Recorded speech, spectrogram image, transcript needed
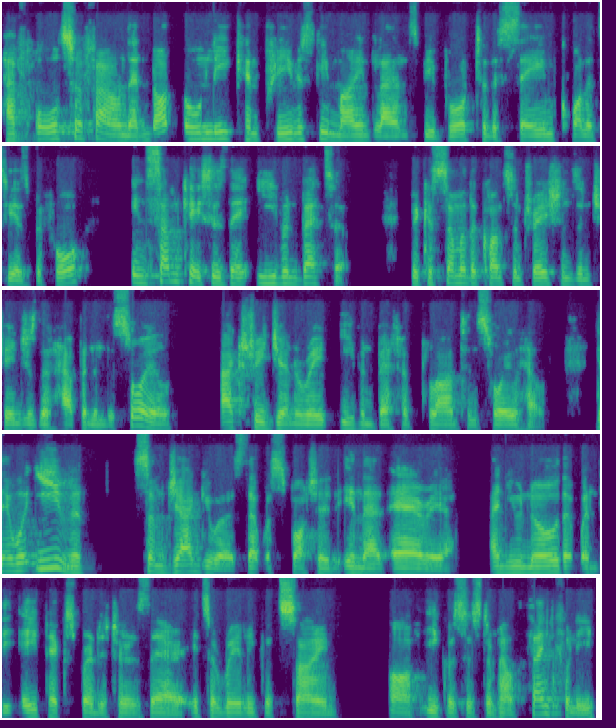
have also found that not only can previously mined lands be brought to the same quality as before, in some cases they're even better because some of the concentrations and changes that happen in the soil actually generate even better plant and soil health. There were even some jaguars that were spotted in that area. And you know that when the apex predator is there, it's a really good sign of ecosystem health. Thankfully,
